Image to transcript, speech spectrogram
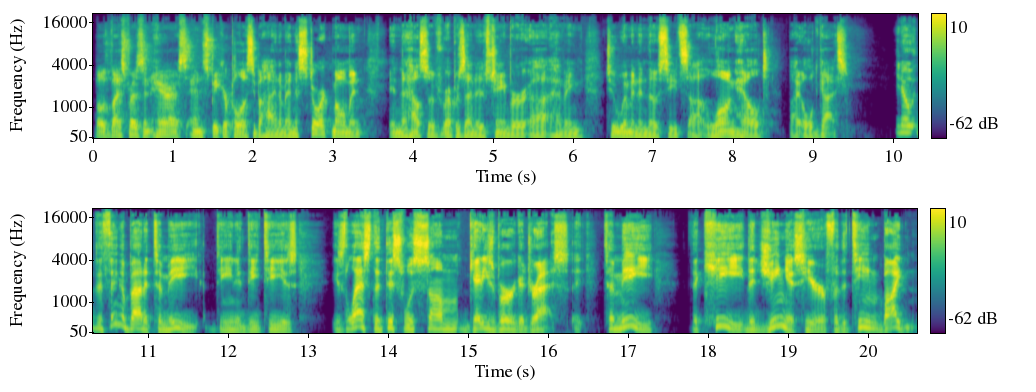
both Vice President Harris and Speaker Pelosi behind him. An historic moment in the House of Representatives chamber, uh, having two women in those seats, uh, long held by old guys. You know, the thing about it to me, Dean and DT, is is less that this was some Gettysburg address. Uh, to me, the key, the genius here for the team Biden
